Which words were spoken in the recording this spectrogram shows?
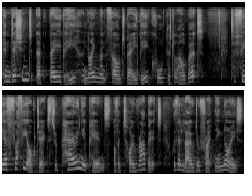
conditioned a baby, a nine-month-old baby called Little Albert, to fear fluffy objects through pairing the appearance of a toy rabbit with a loud and frightening noise.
